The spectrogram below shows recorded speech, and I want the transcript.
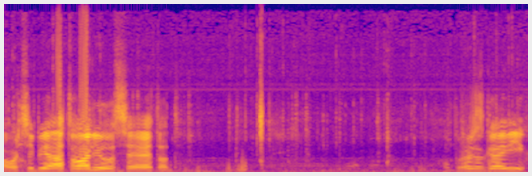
А у тебя отвалился этот брызговик.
